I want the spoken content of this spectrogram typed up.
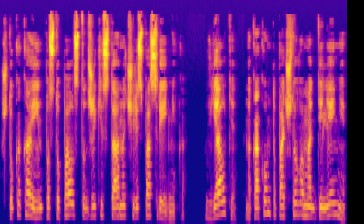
что кокаин поступал из Таджикистана через посредника. В Ялте на каком-то почтовом отделении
